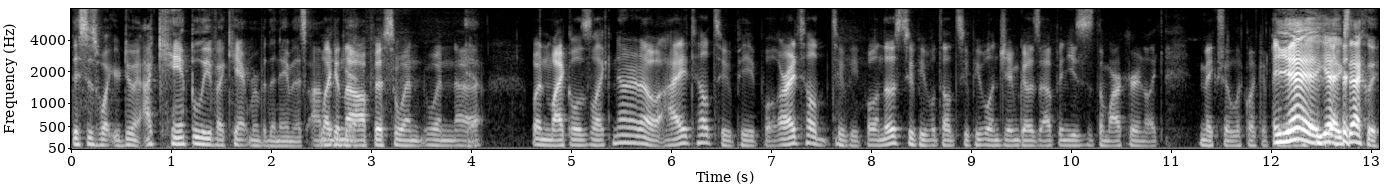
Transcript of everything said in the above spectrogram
this is what you're doing. I can't believe I can't remember the name of this. I'm like in gonna the office when when uh, Yeah. when Michael's like, no, no, no, I tell two people, or I tell two people, and those two people tell two people, and Jim goes up and uses the marker and like makes it look like a pyramid. Yeah, yeah, exactly.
